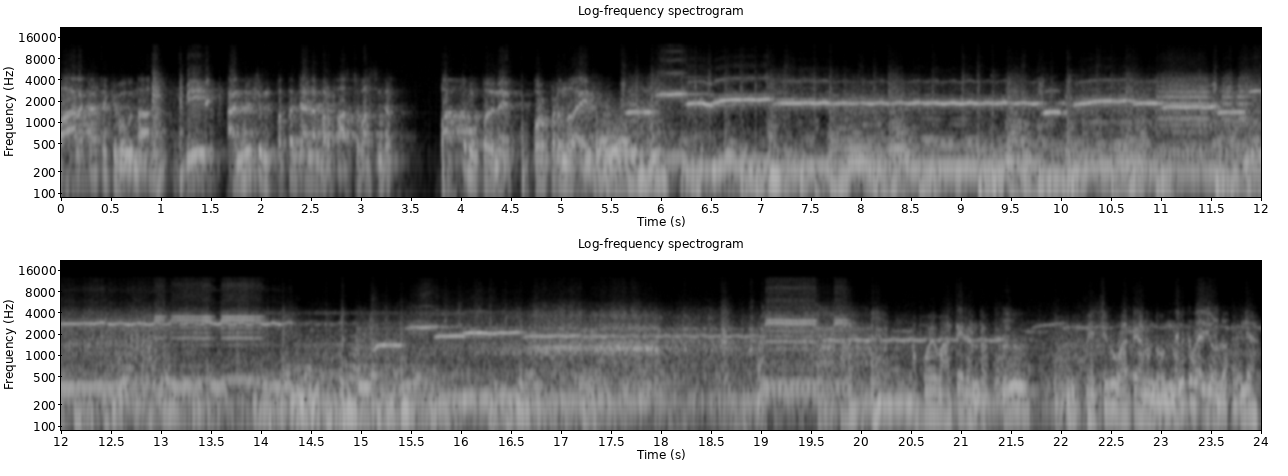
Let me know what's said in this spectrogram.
പാലക്കാട്ടേക്ക് പോകുന്ന ബി അഞ്ഞൂറ്റി മുപ്പത്തഞ്ചാം നമ്പർ ഫാസ്റ്റ് പാസഞ്ചർ പത്ത് മുപ്പതിന് പുറപ്പെടുന്നതായിരിക്കും. വാർത്തയെ കണ്ടോ? ഒരു പെച്ചക്ക് പാർട്ടിയാണെന്ന് തോന്നുന്നു. നിനക്ക് പരിചയമുണ്ടോ? ഇല്ല.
